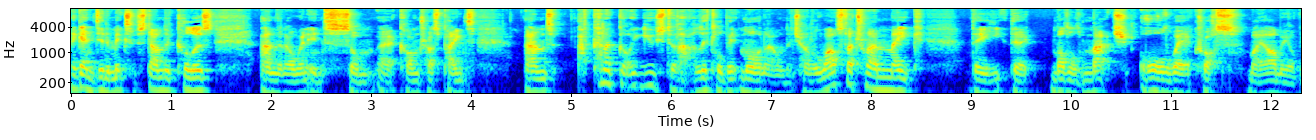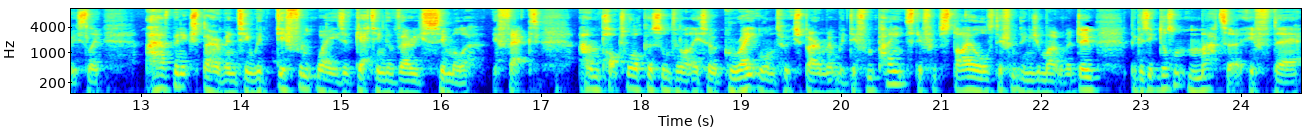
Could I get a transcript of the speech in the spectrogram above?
Again, did a mix of standard colours and then I went into some uh, contrast paints and I've kind of got used to that a little bit more now on the channel. Whilst I try and make the the models match all the way across my army, obviously, I have been experimenting with different ways of getting a very similar effect. And Poxwalker, something like this, are a great one to experiment with different paints, different styles, different things you might want to do, because it doesn't matter if they're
